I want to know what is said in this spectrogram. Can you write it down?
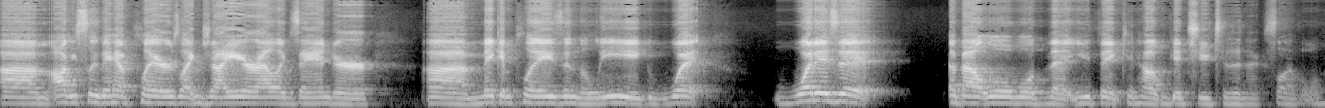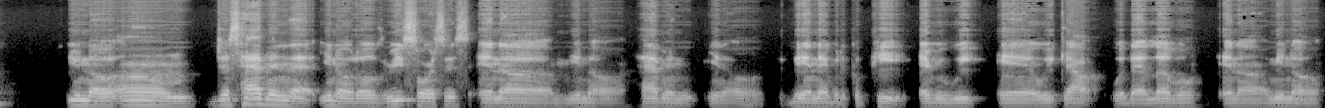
Um, obviously, they have players like Jaire Alexander um, making plays in the league. What what is it about Louisville that you think can help get you to the next level? You know, um, just having that, you know, those resources and, um, you know, having, you know, being able to compete every week in, week out with that level. And, um, you know,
